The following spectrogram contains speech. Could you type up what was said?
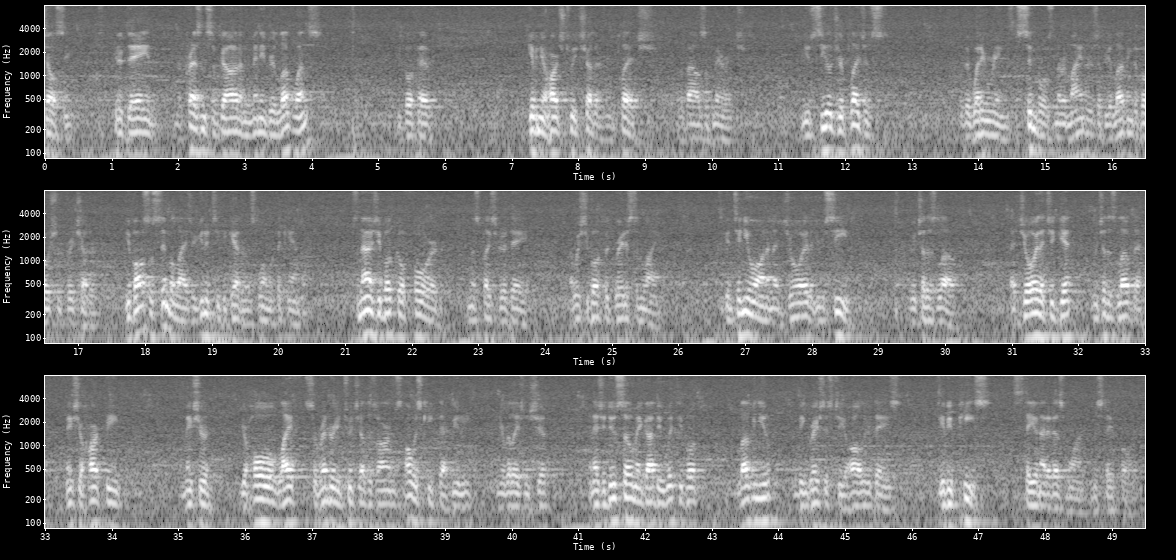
Chelsea, here today in the presence of God and many of your loved ones. You both have given your hearts to each other in pledge the vows of marriage. You sealed your pledges with the wedding rings, the symbols and the reminders of your loving devotion for each other. You've also symbolized your unity together as one with the candle. So now as you both go forward from this place here today, I wish you both the greatest in life. To continue on in that joy that you receive each other's love. That joy that you get through each other's love that makes your heart beat, makes your, your whole life surrendering to each other's arms. Always keep that beauty in your relationship. And as you do so, may God be with you both, loving you and being gracious to you all your days. Give you peace. Stay united as one and stay forward.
